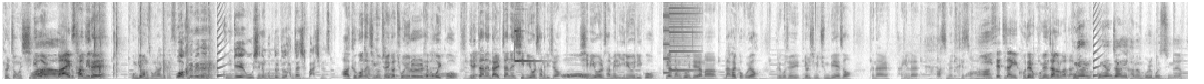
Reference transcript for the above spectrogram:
결정으로 12월 와. 라이브 3일에 공개 방송을 하게 됐습니다. 와 그러면은 공개 오시는 분들도 한 잔씩 마시면서 아 그거는 지금 저희가 조율을 해보고 있고 일단은 날짜는 12월 3일이죠. 오. 12월 3일 일요일이고 시간 장소 이제 아마 나갈 거고요. 그리고 저희 열심히 준비해서 그날 당일날 봤으면 좋겠습니다. 이 세트장이 그대로 공연장으로 가다. 공연 공연장에 가면 뭘 볼 수 있나요?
